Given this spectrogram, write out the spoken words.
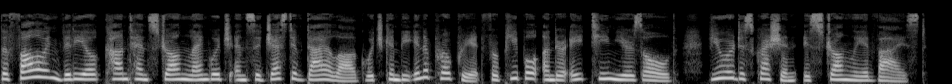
The following video contains strong language and suggestive dialogue which can be inappropriate for people under 18 years old. Viewer discretion is strongly advised.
